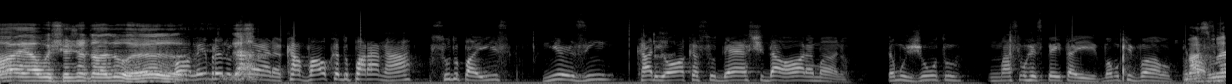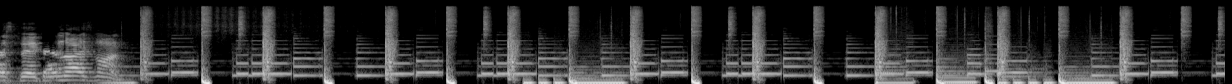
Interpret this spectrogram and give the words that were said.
Ai, a bochecha tá doendo. Ó, lembrando, galera, Cavalca do Paraná, sul do país, Nirzinho, Carioca, Sudeste, da hora, mano. Tamo junto, um máximo respeito aí. Vamos que vamos. Máximo Próximo. respeito, é nóis, mano.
